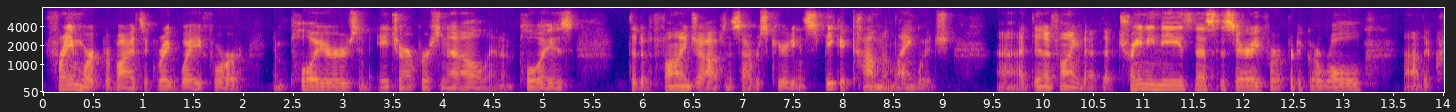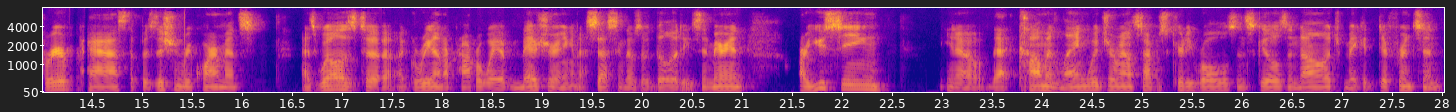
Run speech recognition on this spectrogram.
framework provides a great way for employers and HR personnel and employees to define jobs in cybersecurity and speak a common language, uh, identifying the, the training needs necessary for a particular role, uh, the career paths, the position requirements, as well as to agree on a proper way of measuring and assessing those abilities. And Marian, are you seeing you know that common language around cybersecurity roles and skills and knowledge make a difference? And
